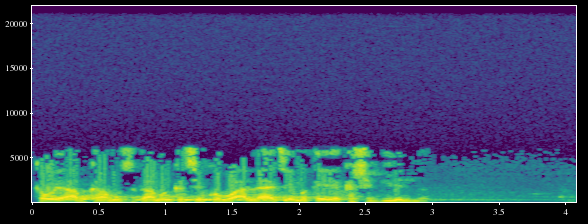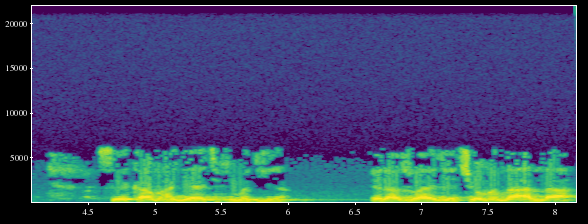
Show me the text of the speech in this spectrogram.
kawai ya musu. Kamun ka ce kwabo Allah ya ce maka ya kashe biyun nan. Sai ya kama hanya ya tafi madina. Yana zuwa ya je cewa manzan Allah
